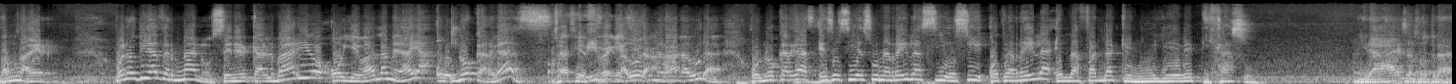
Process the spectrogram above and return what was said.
Vamos a ver. Buenos días, hermanos. ¿En el Calvario o llevas la medalla o no cargas? O sea, si es regla sí dura, Es una regla dura. O no cargas. Eso sí es una regla, sí o sí. Otra regla es la falda que no lleve pijazo. Mira, esa es otra.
